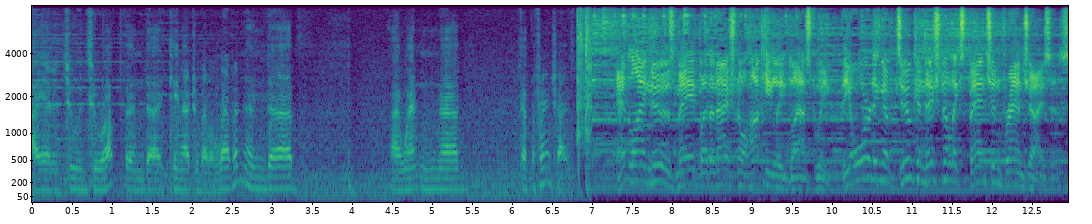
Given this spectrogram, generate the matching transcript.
I added two and two up, and uh, came out to about 11, and uh, I went and uh, got the franchise. Headline news made by the National Hockey League last week. The awarding of two conditional expansion franchises.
